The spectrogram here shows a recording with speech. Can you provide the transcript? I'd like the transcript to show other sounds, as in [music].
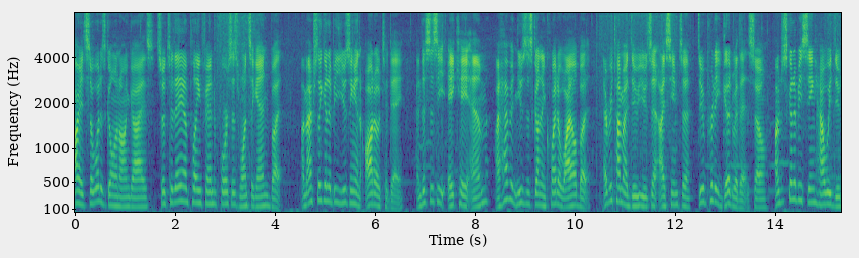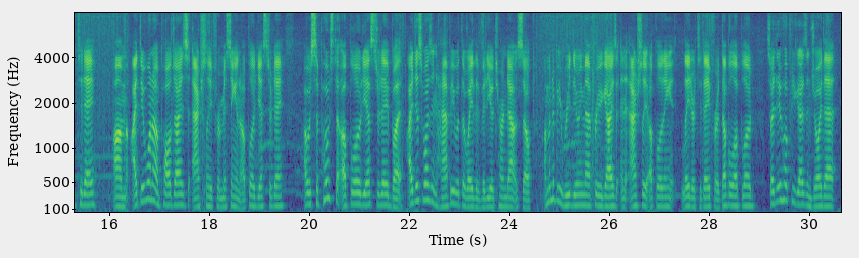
Alright, so what is going on guys? So today I'm playing Phantom Forces once again, but I'm actually going to be using an auto today. And this is the AKM. I haven't used this gun in quite a while, but every time I do use it, I seem to do pretty good with it. So I'm just going to be seeing how we do today. Um, I do want to apologize actually for missing an upload yesterday. I was supposed to upload yesterday, but I just wasn't happy with the way the video turned out, so I'm going to be redoing that for you guys and actually uploading it later today for a double upload. So I do hope you guys enjoy that.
